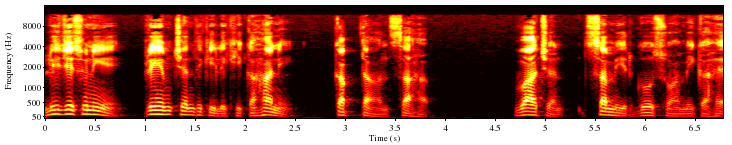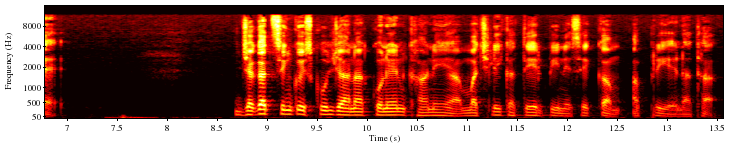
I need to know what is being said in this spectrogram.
लीजिए सुनिए प्रेमचंद की लिखी कहानी, कप्तान साहब। वाचन समीर गोस्वामी का है। जगत सिंह को स्कूल जाना कुनैन खाने या मछली का तेल पीने से कम अप्रिय न था।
